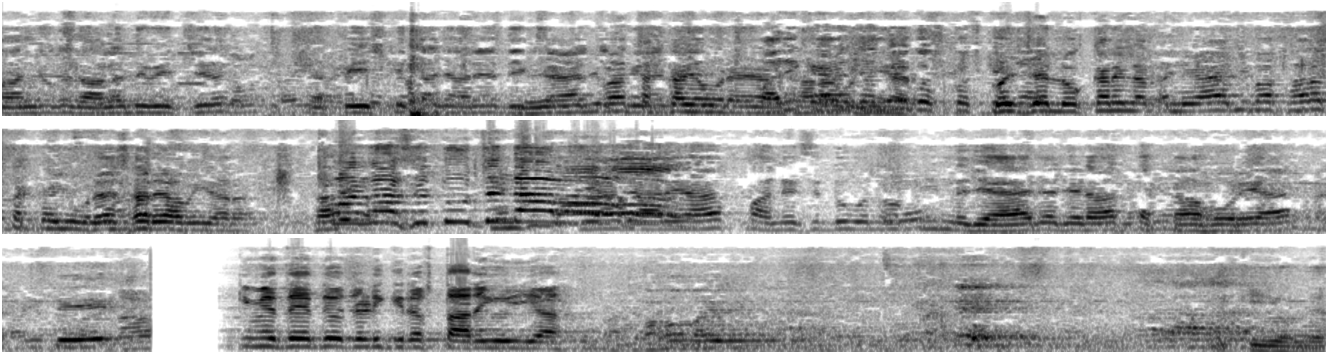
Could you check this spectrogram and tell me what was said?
ਮਾਨਯੋਗ ਅਦਾਲਤ ਦੇ ਵਿੱਚ ਪੇਸ਼ ਕੀਤਾ ਜਾ ਰਿਹਾ ਦੇਖ ਨਿਆਂ ਜੀ ਬਾਤ ਧੱਕਾ ਹੀ ਹੋ ਰਿਹਾ ਹੈ ਸਾਰਾ ਕੁਝ ਯਾਰ। ਕੋਈ ਜੇ ਲੋਕਾਂ ਨੇ ਲੜ- ਨਿਆਂ ਜੀ ਬਾਤ ਸਾਰਾ ਧੱਕਾ ਹੀ ਹੋ ਰਿਹਾ ਸਾਰੇ ਆਮ ਯਾਰ। ਪਾਨਾ ਸਿੱਧੂ ਜਿੰਦਾਬਾਦ! ਜਾ ਰਿਹਾ ਭਾਨੇ ਸਿੱਧੂ ਵੱਲੋਂ ਕੀ ਨਜਾਇਜ਼ ਆ ਜਿਹੜਾ ਧੱਕਾ ਹੋ ਰਿਹਾ ਤੇ ਕਿਵੇਂ ਦੇਖਦੇ ਹੋ ਜਿਹੜੀ ਗ੍ਰਿਫਤਾਰੀ ਹੋਈ ਆ? ਕੀ ਹੋ ਗਿਆ?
